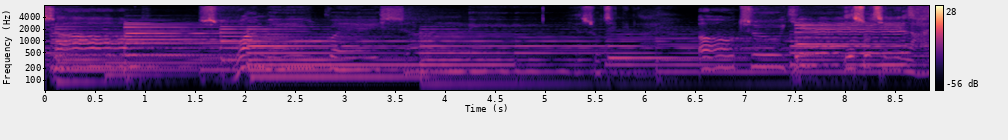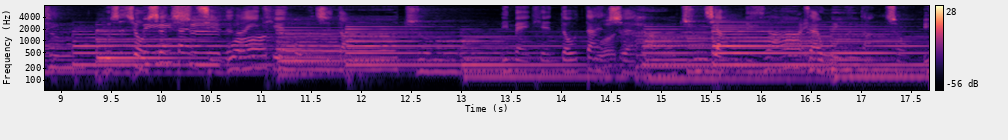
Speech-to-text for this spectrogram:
耶稣，请你来。耶稣，请你来。不是只有圣诞节的那一天，我们知道，你每天都诞生、降临在我们当中。你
